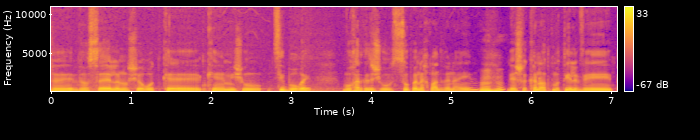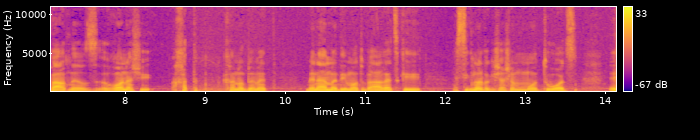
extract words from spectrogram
ו- ועושה לנו שירות כ- כמישהו ציבורי. אחד כזה שהוא סופר נחמד ונעים, מהמם. ויש לך קרנות כמו TLV Partners, רונה, שהיא אחת הקרנות באמת בעיניי המדהימות בארץ, כי הסגנון והגישה שלהם הוא מאוד towards אה,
